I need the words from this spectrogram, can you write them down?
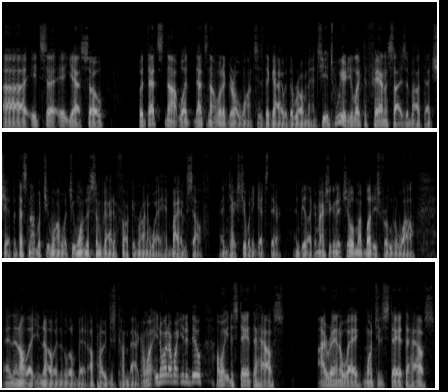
uh, it's uh, it, yeah. So, but that's not what that's not what a girl wants. Is the guy with the romance? It's weird. You like to fantasize about that shit, but that's not what you want. What you want is some guy to fucking run away by himself and text you when he gets there and be like, "I'm actually going to chill with my buddies for a little while, and then I'll let you know in a little bit. I'll probably just come back. I want you know what I want you to do. I want you to stay at the house. I ran away. I want you to stay at the house,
